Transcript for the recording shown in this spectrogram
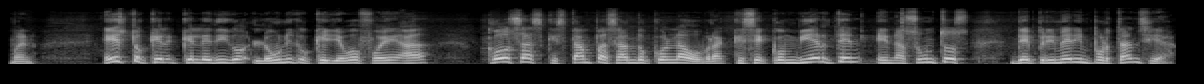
Bueno, esto que, que le digo, lo único que llevó fue a cosas que están pasando con la obra que se convierten en asuntos de primera importancia.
